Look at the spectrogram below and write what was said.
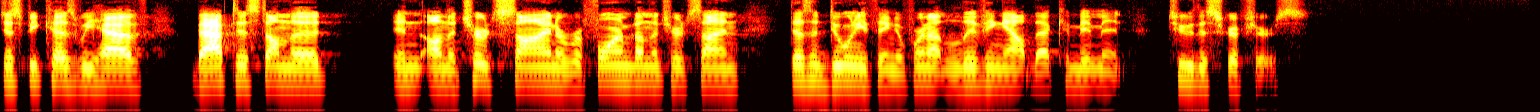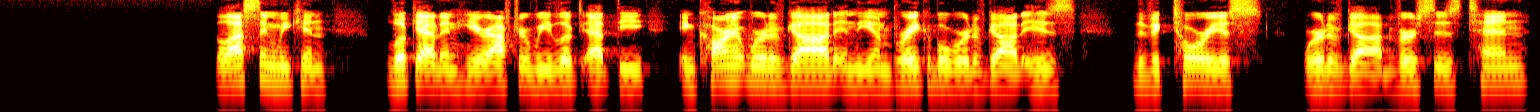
Just because we have Baptist on the, in, on the church sign or Reformed on the church sign doesn't do anything if we're not living out that commitment to the scriptures. The last thing we can look at in here after we looked at the incarnate Word of God and the unbreakable Word of God is the victorious Word of God. Verses 10,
